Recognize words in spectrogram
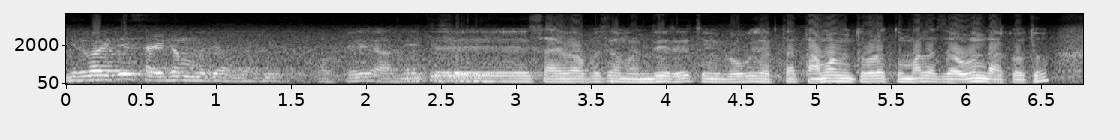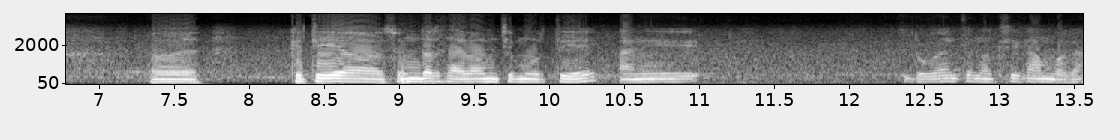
गिरगाव इथे साईडममध्ये आलो. ओके आणि ते साईबाबाचं मंदिर आहे. तुम्ही बघू शकता. थांबा मी थोडं तुम्हाला जाऊन दाखवतो. किती सुंदर साईबाबांची मूर्ती आहे. आणि डोळ्यांचं नक्षीकाम बघा.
